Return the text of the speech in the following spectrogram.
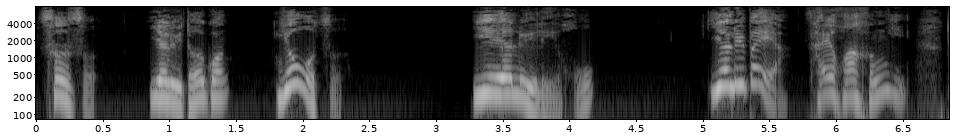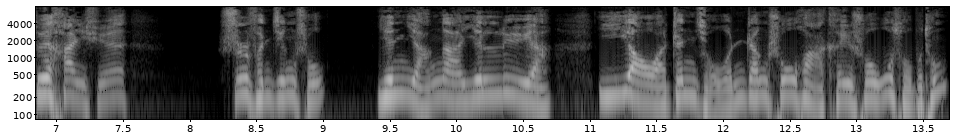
次子耶律德光、幼子耶律李胡。耶律倍啊，才华横溢，对汉学十分精熟，阴阳啊、音律啊、医药啊、针灸、文章、书画，可以说无所不通。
